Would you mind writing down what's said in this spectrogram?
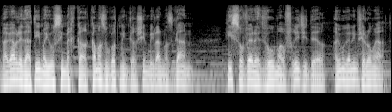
ואגב, לדעתי, אם היו עושים מחקר כמה זוגות מתגרשים בגלל מזגן, היא סובלת והוא מר פריג'ידר, היו מגלים שלא מעט.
